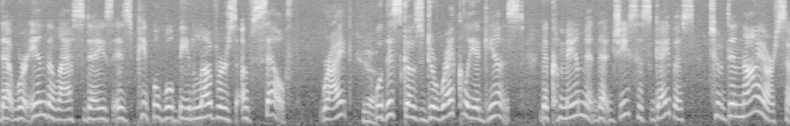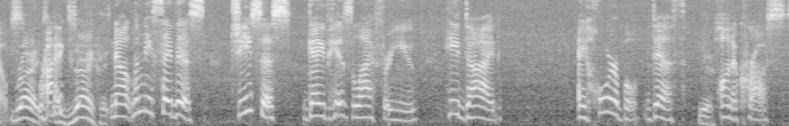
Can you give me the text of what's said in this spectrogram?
that we're in the last days is people will be lovers of self right Yeah. well this goes directly against the commandment that jesus gave us to deny ourselves Right, right exactly. now let me say this jesus gave his life for you he died a horrible death Yes. on a cross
